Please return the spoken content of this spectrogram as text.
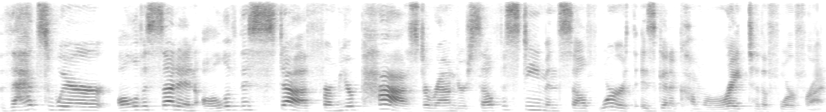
that's where all of a sudden all of this stuff from your past around your self esteem and self worth is going to come right to the forefront.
